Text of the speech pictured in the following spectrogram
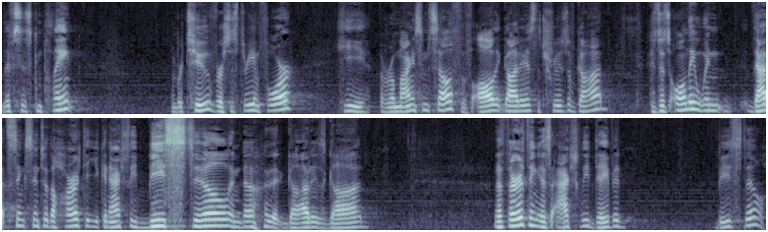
lifts his complaint. Number two, verses three and four, he reminds himself of all that God is, the truths of God. Because it's only when that sinks into the heart that you can actually be still and know that God is God. The third thing is actually, David, be still.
